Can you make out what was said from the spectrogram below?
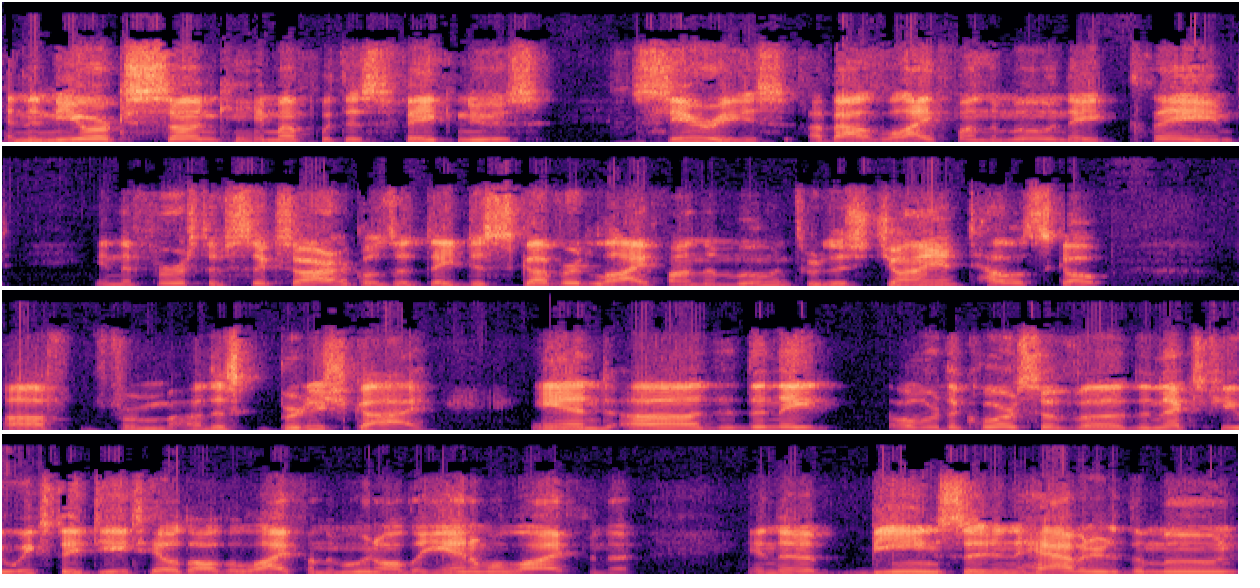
And the New York Sun came up with this fake news series about life on the moon. They claimed in the first of six articles that they discovered life on the moon through this giant telescope uh, from uh, this British guy. And uh, then they, over the course of uh, the next few weeks, they detailed all the life on the moon, all the animal life, and the and the beings that inhabited the moon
